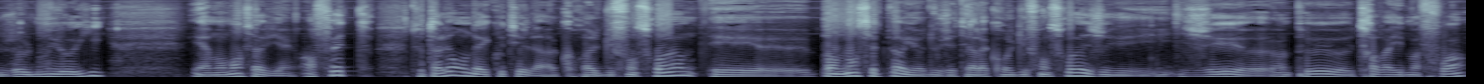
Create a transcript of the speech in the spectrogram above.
je le mûris. Et à un moment, ça vient. En fait, tout à l'heure, on a écouté la chorale du François, et euh, pendant cette période où j'étais à la chorale du François, j'ai euh, un peu travaillé ma foi.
